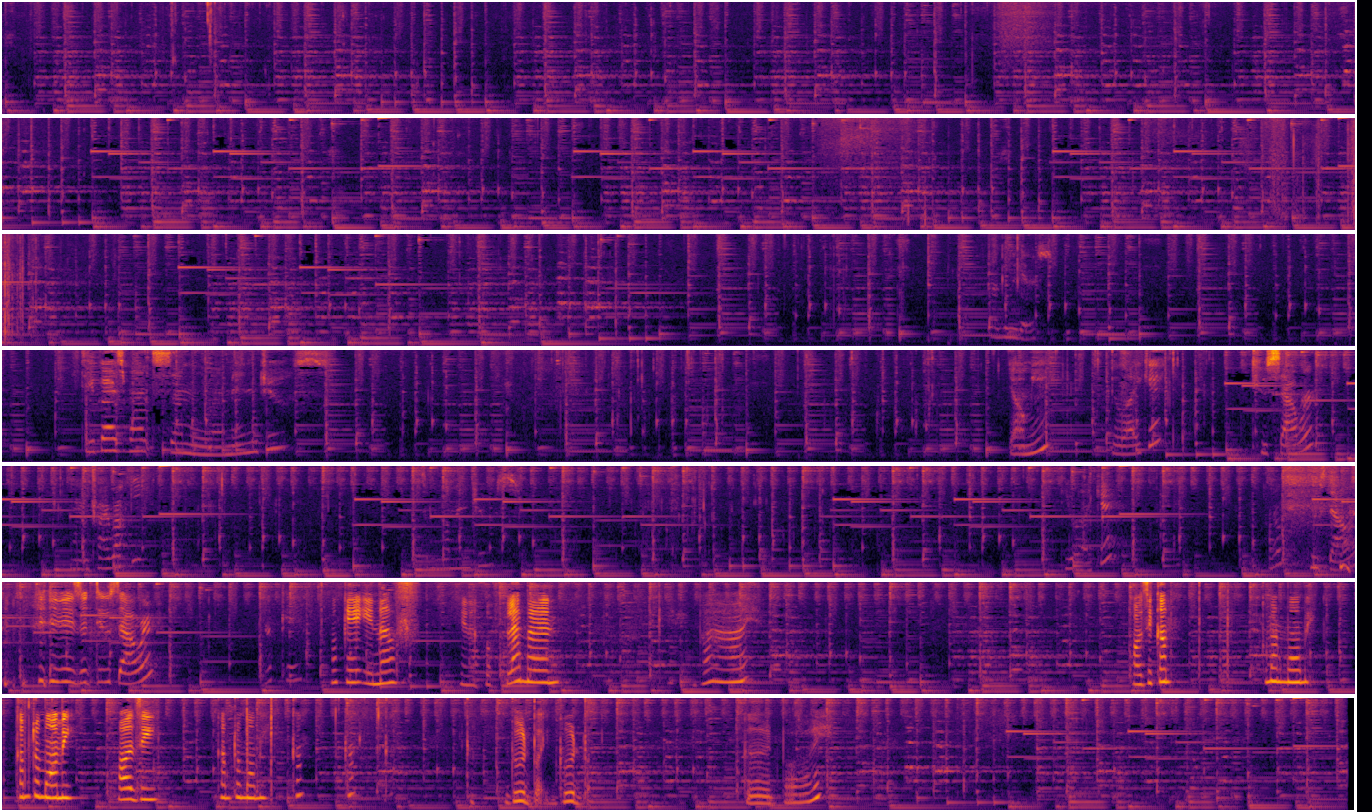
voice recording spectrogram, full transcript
you guys want some lemon juice? Yummy? You like it? Too sour? Wanna try Rocky? Some lemon juice? You like it? No? Too sour? Is it too sour? Okay. Enough. Enough of lemon. Bye. Ozzy, come. Come on, mommy. Come to mommy. Ozzy, come to mommy. Come, come, come. come. Good boy, good boy. Good boy.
